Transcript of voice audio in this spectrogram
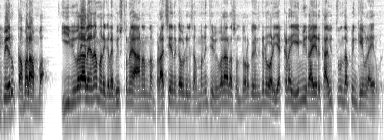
పేరు కమలాంబ. ఈ వివరాలైనా మనకి లభిస్తున్నాయి ఆనందం. ప్రాచీన కవులకు సంబంధించి వివరాలు అసలు దొరకవు. ఎందుకంటే వాడు ఎక్కడ ఏమీ రాయరు. కవిత్వం తప్ప ఇంకేం రాయరు వాడు.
